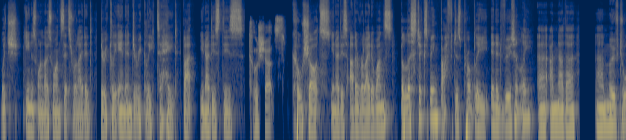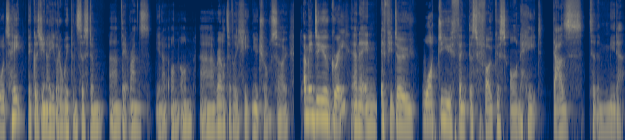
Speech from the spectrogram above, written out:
which again is one of those ones that's related directly and indirectly to heat. But you know, there's there's Cool shots. cool shots. You know, there's other related ones. Ballistics being buffed is probably inadvertently uh, another uh, move towards heat because you know you've got a weapon system um, that runs you know on on uh, relatively heat neutral. So I mean, do you agree? And and if you do, what do you think this focus on heat does to the meta,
